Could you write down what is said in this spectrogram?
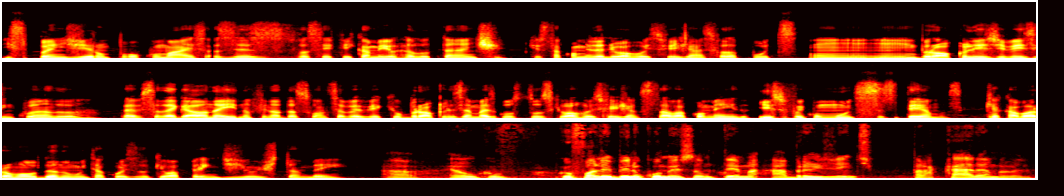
expandir um pouco mais. Às vezes você fica meio relutante, que está comendo ali o arroz e feijão e você fala, putz, um, um, brócolis de vez em quando deve ser legal, né? E no final das contas você vai ver que o brócolis é mais gostoso que o arroz e feijão que você estava comendo. Isso foi com muitos sistemas que acabaram moldando muita coisa do que eu aprendi hoje também. Ah, é o que eu que eu falei bem no começo, é um tema abrangente pra caramba, velho.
